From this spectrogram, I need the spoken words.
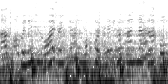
เอาต่อไปนี้ขอให้เป็นเรื่องของบทเพลงเท่านั้นนะครับผม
